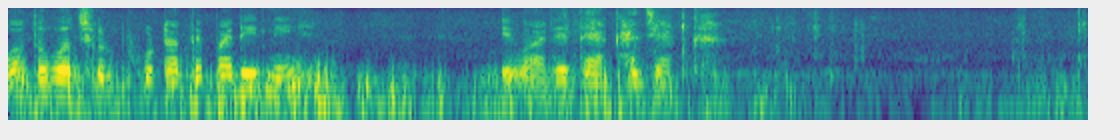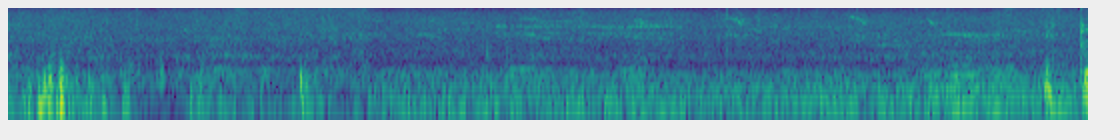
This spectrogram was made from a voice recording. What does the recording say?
গত বছর ফোটাতে পারিনি এবারে দেখা যাক। একটু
